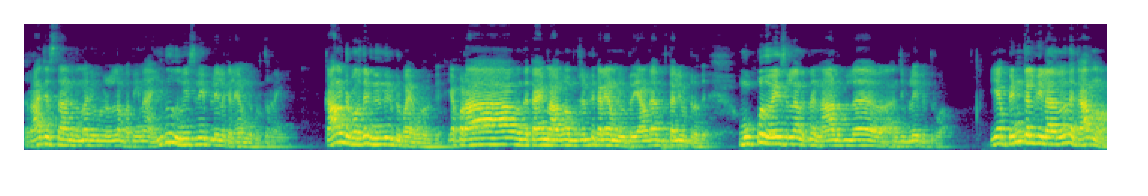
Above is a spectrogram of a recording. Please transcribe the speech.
ராஜஸ்தான் இந்த மாதிரி ஊர்கள் எல்லாம் இருபது வயசுலேயே பிள்ளைகளை கல்யாணம் பண்ணி கொடுத்துட்றாங்க. காலண்டர் பக்கத்தில் நின்றுக்கிட்டு இருப்பாங்க போல இருக்கு. எப்படா அந்த டைம் ஆகும் அப்படின்னு சொல்லிட்டு கல்யாணம் பண்ணி விட்டுரு. ஏன்டா தள்ளி விட்டுறது? முப்பது வயசுலாம் அந்த பிள்ளை நாலு பிள்ளை அஞ்சு பிள்ளையை பெற்றுருவான் ஏன் பெண் கல்வி இல்லாதனால இந்த காரணம்?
